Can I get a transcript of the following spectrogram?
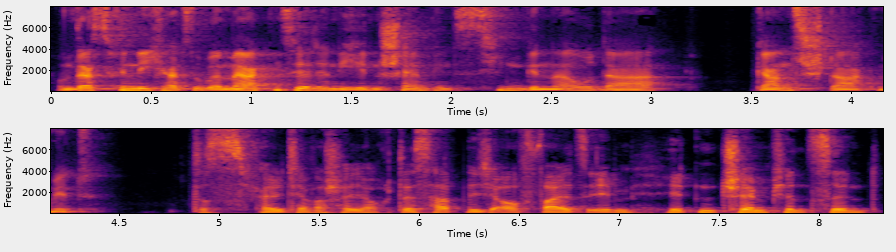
Und das finde ich halt so bemerkenswert, denn die Hidden Champions ziehen genau da ganz stark mit. Das fällt ja wahrscheinlich auch deshalb nicht auf, weil es eben Hidden Champions sind,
